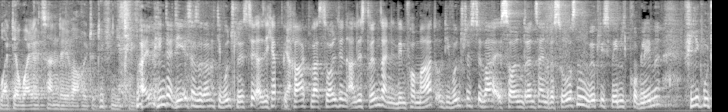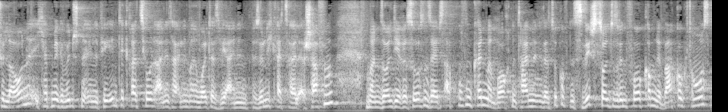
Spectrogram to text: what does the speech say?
der Wild Sunday war heute definitiv. Weil hinter dir ist ja sogar noch die Wunschliste. Also ich habe ja. gefragt, was soll denn alles drin sein in dem Format? Und die Wunschliste war, es sollen drin sein Ressourcen, möglichst wenig Probleme, viel gute Laune. Ich habe mir gewünscht eine NLP-Integration. Eine Teilnehmerin wollte, dass wir einen Persönlichkeitsteil erschaffen. Man soll die Ressourcen selbst abrufen können. Man braucht eine Timeline in der Zukunft. Ein Switch sollte drin vorkommen, eine Vakuum-Trance.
